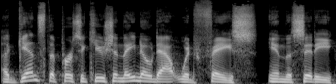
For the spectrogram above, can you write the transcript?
against the persecution they no doubt would face in the city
